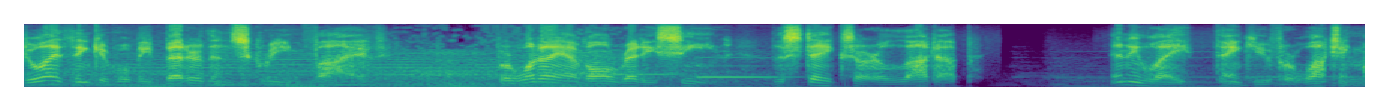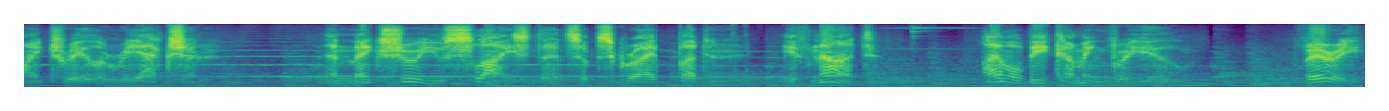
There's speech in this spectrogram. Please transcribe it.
Do I think it will be better than Scream 5? For what I have already seen, the stakes are a lot up. Anyway, thank you for watching my trailer reaction. And make sure you slice that subscribe button. If not, I will be coming for you. Very,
